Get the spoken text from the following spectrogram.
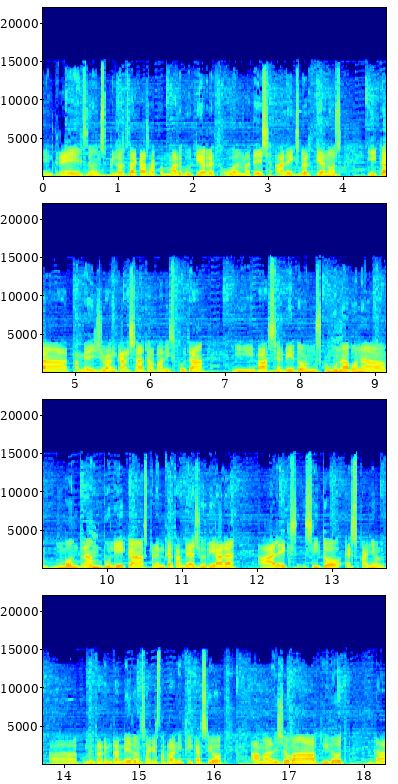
entre ells doncs, pilots de casa com Marc Gutiérrez o el mateix Àlex Bertianos, i que també Joan Carxat el va disputar i va servir doncs, com una bona, un bon trampolí que esperem que també ajudi ara a Àlex Cito Espanyol. Uh, comentarem també doncs, aquesta planificació amb el jove pilot de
